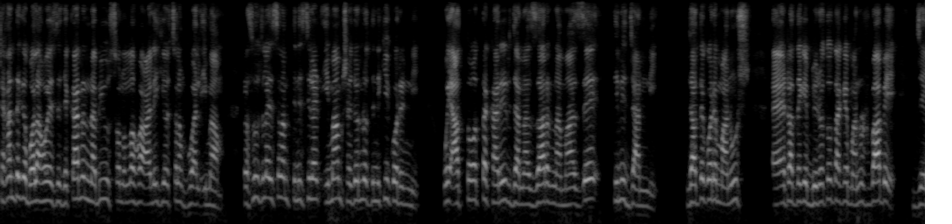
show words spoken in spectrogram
সেখান থেকে বলা হয়েছে যে কারণ নবী সাল্লাহ আলহি আসসালাম হুয়াল ইমাম। রাসুল্লাহ ইসলাম তিনি ছিলেন ইমাম, সেজন্য তিনি কি করেননি? ওই আত্মহত্যাকারীর জানাজার নামাজে তিনি যাননি। যাতে করে মানুষ এটা থেকে বিরত থাকে। মানুষ ভাবে যে,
